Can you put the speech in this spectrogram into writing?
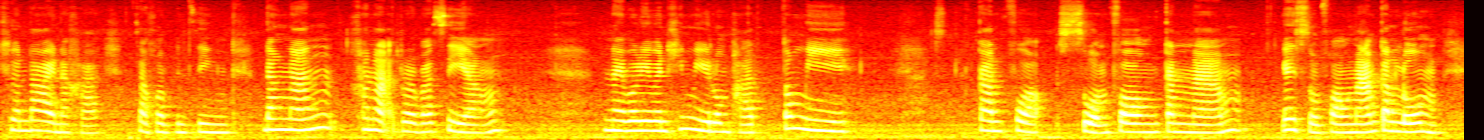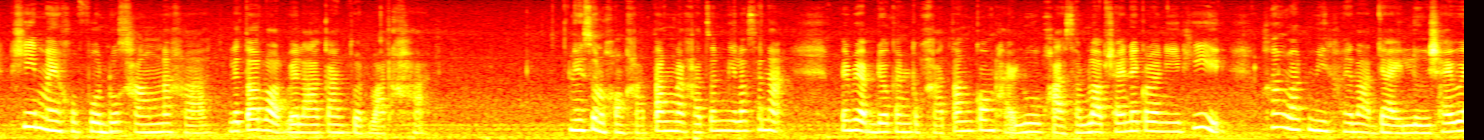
เคลื่อนได้นะคะ จากความเป็นจริง ดังนั้นขณะตรวจวัดเสียง ในบริเวณที่มีลมพัดต้องมีการสวมฟองกันน้ำเอ้สวมฟองน้ำกันลม ที่ไมโครโฟนทุกครั้งนะคะ และตลอดเวลาการตรวจวัดค่ะ ในส่วนของขาตั้งนะคะ จะมีลักษณะ เป็นแบบเดียวกันกับขาตั้งกล้องถ่ายรูปค่ะสำหรับใช้ในกรณีที่เครื่องวัดมีขนาดใหญ่ หรือใช้เว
